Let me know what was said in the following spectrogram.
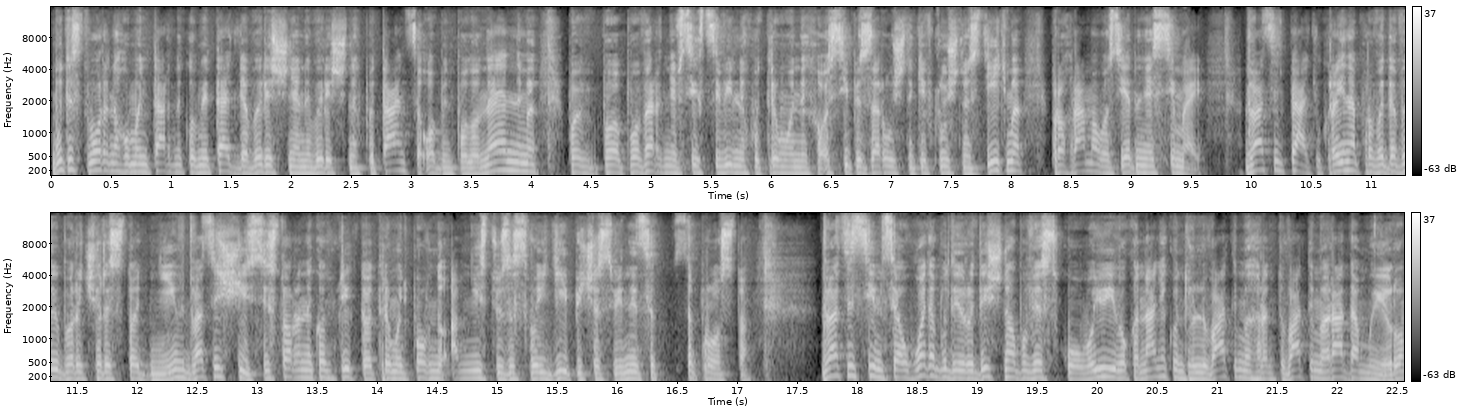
Буде створено гуманітарний комітет для вирішення невирішених питань. Це обмін полоненими, по- по- повернення всіх цивільних утримуваних осіб і заручників, включно з дітьми. Програма воз'єднання сімей. 25. Україна проведе вибори через 100 днів. 26. Всі сторони конфлікту отримують повну амністію за свої дії під час війни. Це, це просто. 27. Ця угода буде юридично обов'язковою. Її виконання контролюватиме, гарантуватиме Рада миру,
